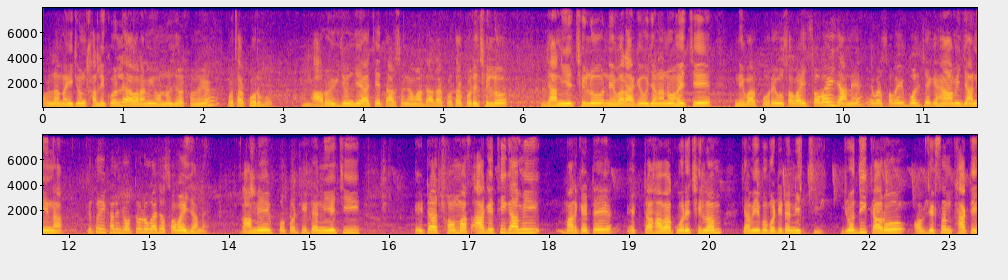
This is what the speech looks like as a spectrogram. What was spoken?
বললাম এইজন খালি করলে আবার আমি অন্য জনের সঙ্গে কথা করব। আরও একজন যে আছে তার সঙ্গে আমার দাদা কথা করেছিল জানিয়েছিল নেবার আগেও জানানো হয়েছে নেবার পরেও সবাই সবাই জানে। এবার সবাই বলছে কি হ্যাঁ আমি জানি না। কিন্তু এখানে যত লোক আছে সবাই জানে। আমি এই প্রপার্টিটা নিয়েছি। এটা ছ মাস আগে থেকে আমি মার্কেটে একটা হাওয়া করেছিলাম যে আমি এই প্রপার্টিটা নিচ্ছি। যদি কারও অবজেকশন থাকে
